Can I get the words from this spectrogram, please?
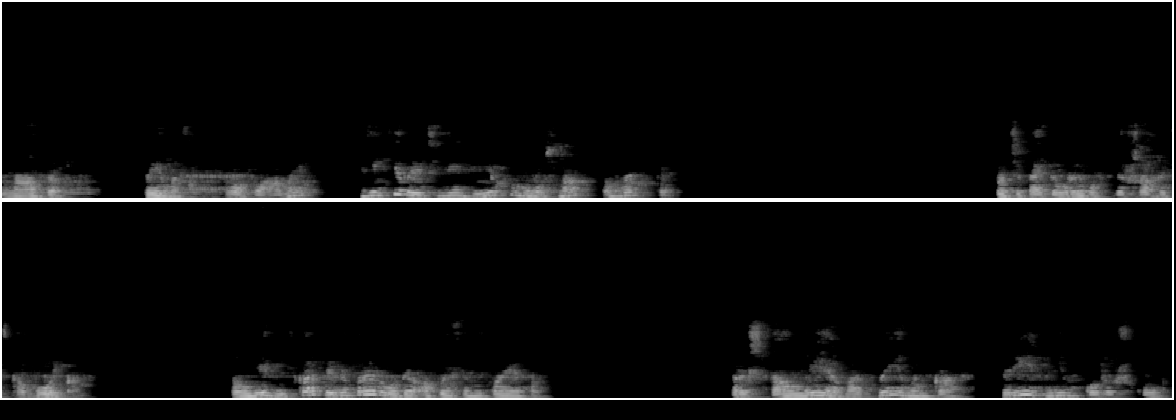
над тими словами, які речення їх можна ввести. Прочитайте уривок з вірша Грицька Бойка. Уявіть картини природи, описані поетом. Кришталева зимонька срібнім кожушку.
